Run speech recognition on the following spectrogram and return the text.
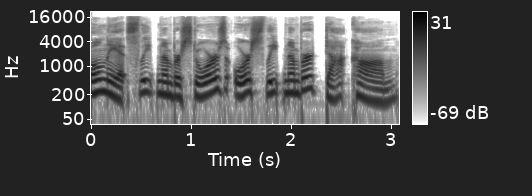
Only at Sleep Number stores or sleepnumber.com.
